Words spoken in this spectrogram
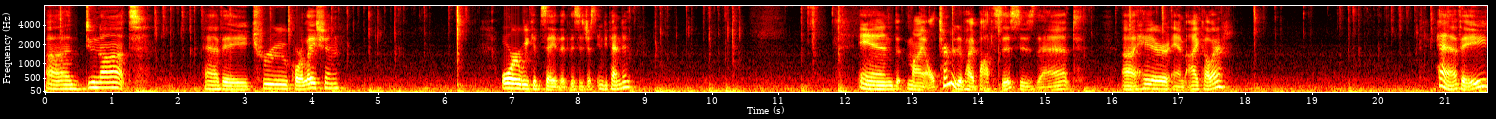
uh, do not have a true correlation. Or we could say that this is just independent. And my alternative hypothesis is that uh, hair and eye color have a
